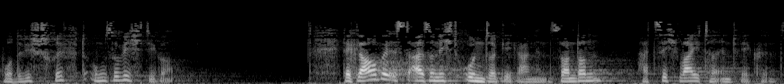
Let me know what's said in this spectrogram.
wurde die Schrift umso wichtiger. Der Glaube ist also nicht untergegangen, sondern hat sich weiterentwickelt.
